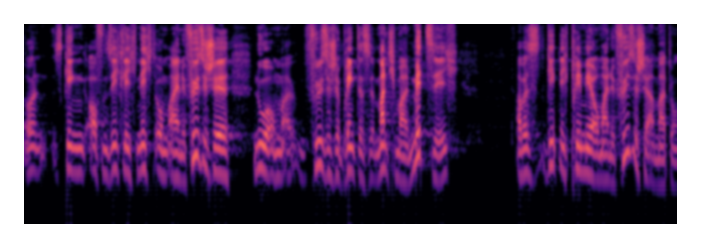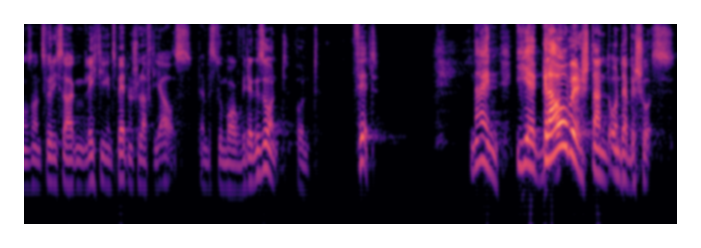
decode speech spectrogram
Und es ging offensichtlich nicht um eine physische, nur um physische bringt es manchmal mit sich, aber es geht nicht primär um eine physische Ermattung, sonst würde ich sagen, leg dich ins Bett und schlaf dich aus. Dann bist du morgen wieder gesund und fit. Nein, ihr Glaube stand unter Beschuss.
